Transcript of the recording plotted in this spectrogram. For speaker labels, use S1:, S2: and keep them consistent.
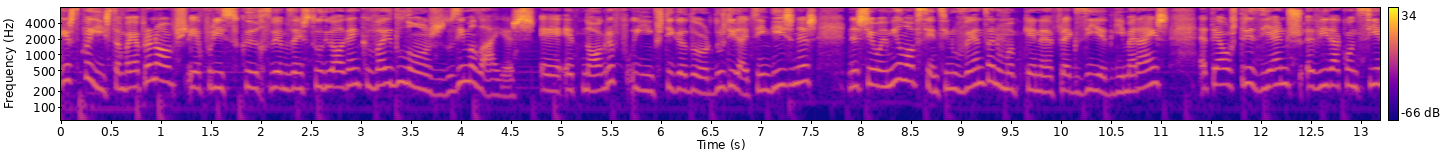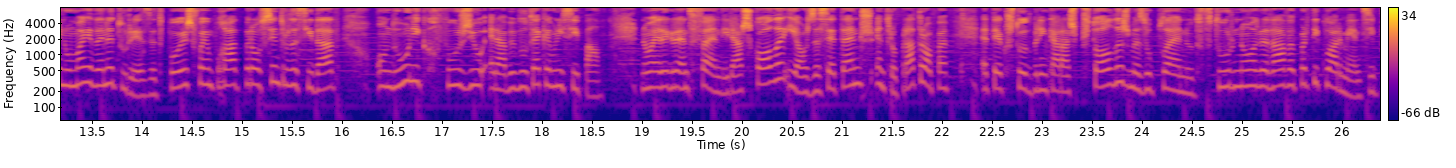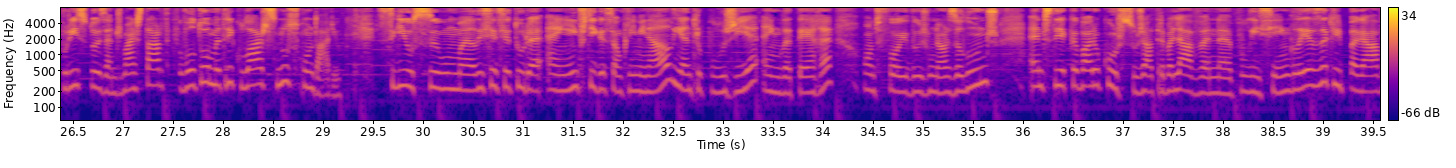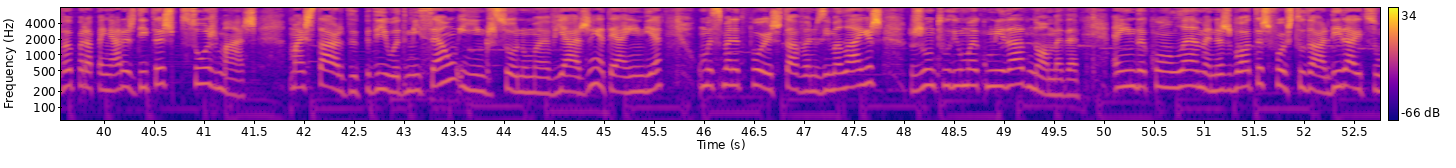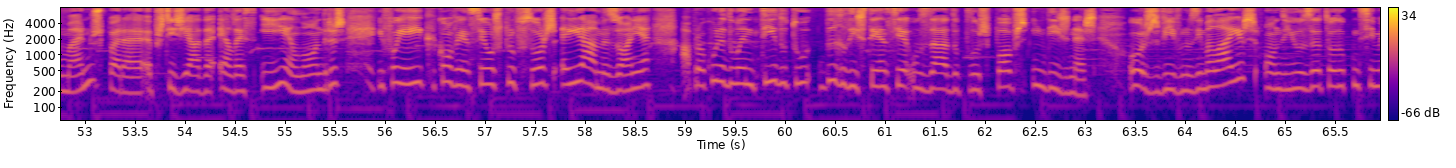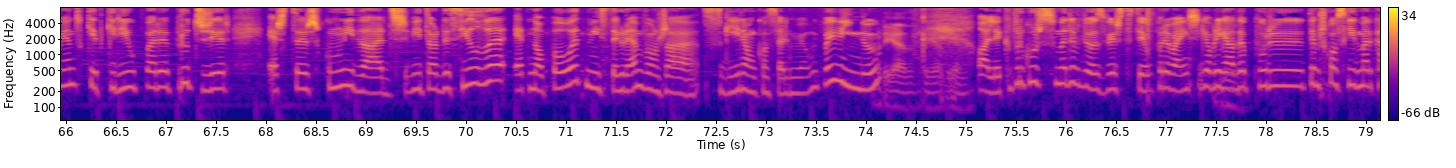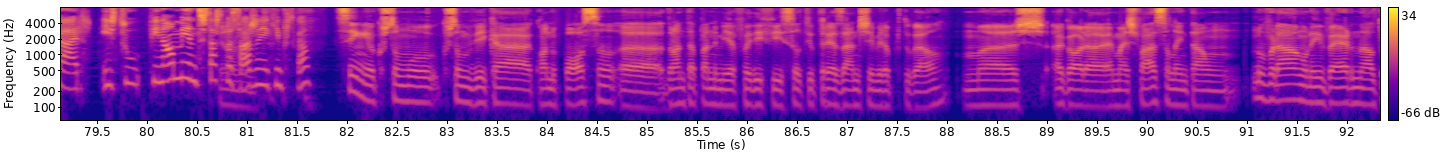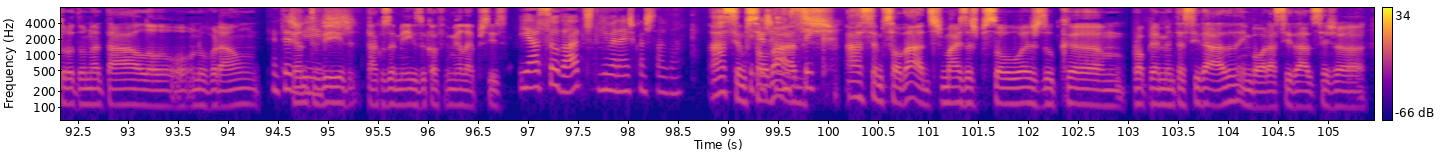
S1: Este país também é para novos e é por isso que recebemos em estúdio alguém que veio de longe, dos Himalaias. É etnógrafo e investigador dos direitos indígenas. Nasceu em 1990 numa pequena freguesia de Guimarães. Até aos 13 anos a vida acontecia no meio da natureza. Depois foi empurrado para o centro da cidade, onde o único refúgio era a Biblioteca Municipal. Não era grande fã de ir à escola e aos 17 anos entrou para a tropa. Até gostou de brincar às pistolas, mas o plano de futuro não agradava particularmente e por isso, dois anos mais tarde, voltou a matricular-se no secundário. Seguiu Seguiu-se uma licenciatura em Investigação Criminal e Antropologia em Inglaterra, onde foi dos melhores alunos. Antes de acabar o curso, já trabalhava na polícia inglesa, que lhe pagava para apanhar as ditas pessoas más. Mais tarde pediu admissão e ingressou numa viagem até à Índia. Uma semana depois estava nos Himalaias, junto de uma comunidade nómada. Ainda com lama nas botas, foi estudar Direitos Humanos para a prestigiada LSI em Londres e foi aí que convenceu os professores a ir à Amazónia à procura do antigo antídoto de resistência usado pelos povos indígenas. Hoje vive nos Himalaias, onde usa todo o conhecimento que adquiriu para proteger estas comunidades. Vitor da Silva, etnopoet no Instagram, vão já seguir, é um conselho meu. Muito bem-vindo.
S2: Obrigado, obrigado.
S1: Olha, que percurso maravilhoso este teu, parabéns e obrigada por uh, termos conseguido marcar isto finalmente. Estás de passagem aqui em Portugal?
S2: Sim, eu costumo, costumo vir cá quando posso. Uh, durante a pandemia foi difícil, tive três anos sem vir a Portugal, mas agora é mais fácil. Então, no verão ou no inverno, na altura do Natal ou, ou no verão,
S1: Tentas
S2: tento
S1: vir.
S2: vir, estar com os amigos ou com a família, é preciso.
S1: E há saudades de Guimarães quando estás lá?
S2: Há sempre Ficas saudades. Há sempre saudades, mais das pessoas do que um, propriamente a cidade, embora a cidade seja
